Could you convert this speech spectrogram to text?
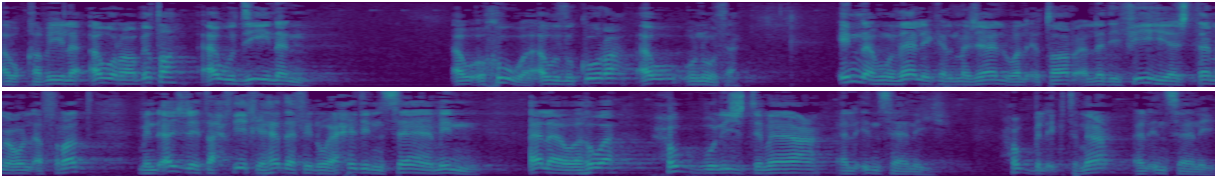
أو قبيلة أو رابطة أو دينا أو أخوة أو ذكورة أو أنوثة. إنه ذلك المجال والإطار الذي فيه يجتمع الأفراد من أجل تحقيق هدف واحد سام ألا وهو حب الاجتماع الإنساني. حب الاجتماع الإنساني.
